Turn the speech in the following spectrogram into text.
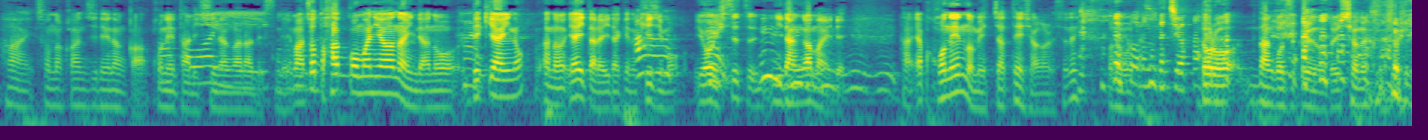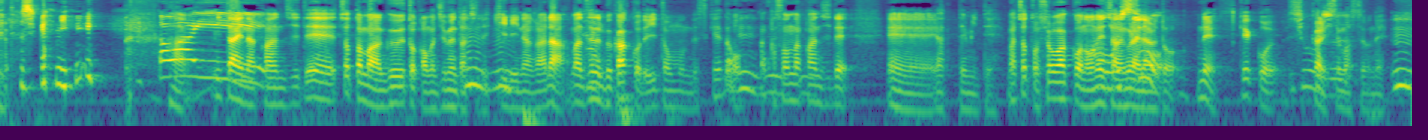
はい。そんな感じでなんかこねたりしながらですね。まあちょっと発酵間に合わないんで、あの、はい出来合いの、あの、焼いたらいいだけの生地も用意しつつ、二段構えでうんうんうんうん。はい。やっぱこねんのめっちゃテンション上がるんですよね。子 子供たち。は。泥団子作るのと一緒の確かに。かわいい。みたいな感じで、ちょっとまあ具とかも自分たちで切りながら、まあ全然不格好でいいと思うんですけど、はいなんかそんな感じで、えー、やってみて、まあちょっと小学校のお姉ちゃんぐらいになると、ね、結構しっかりしてますよね。うんうん。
